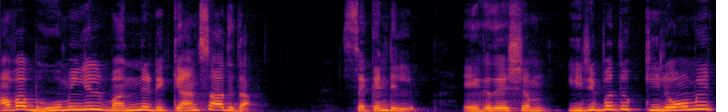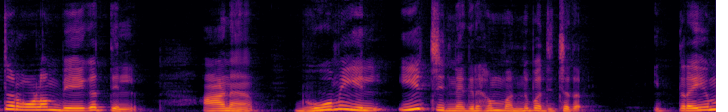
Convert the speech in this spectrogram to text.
അവ ഭൂമിയിൽ വന്നിടിക്കാൻ സാധ്യത. സെക്കൻഡിൽ ഏകദേശം ഇരുപത് കിലോമീറ്ററോളം വേഗത്തിൽ ആണ് ഭൂമിയിൽ ഈ ചിഹ്നഗ്രഹം വന്നു പതിച്ചത് ഇത്രയും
